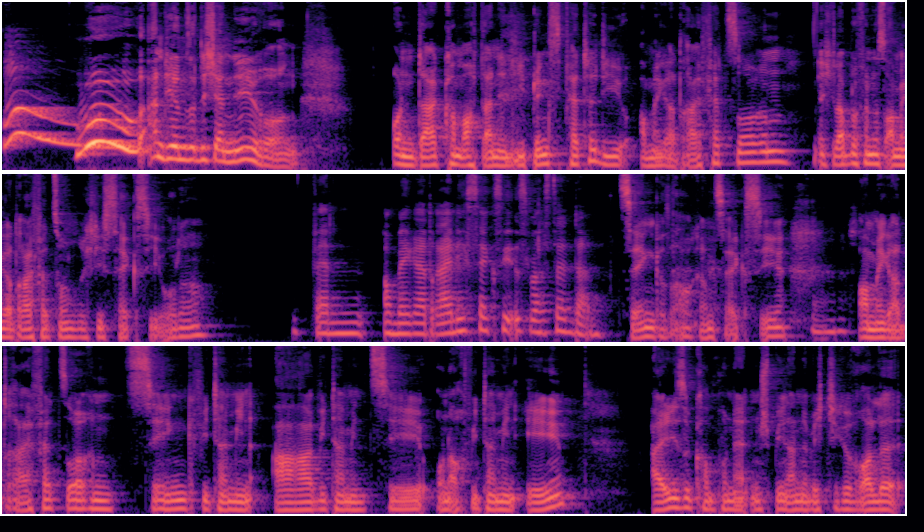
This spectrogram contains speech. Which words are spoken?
Woo! Woo! Antientzündliche Ernährung. Und da kommen auch deine Lieblingsfette, die Omega-3-Fettsäuren. Ich glaube, du findest Omega-3-Fettsäuren richtig sexy, oder? Wenn Omega-3 nicht sexy ist, was denn dann? Zink ist auch ganz sexy. Ja, das stimmt. Omega-3-Fettsäuren, Zink, Vitamin A, Vitamin C und auch Vitamin E. All diese Komponenten spielen eine wichtige Rolle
